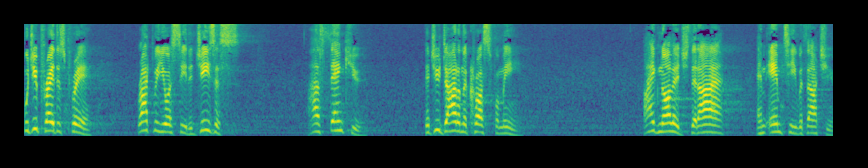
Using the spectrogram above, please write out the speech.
would you pray this prayer right where you're seated? Jesus, I thank you that you died on the cross for me. I acknowledge that I am empty without you.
